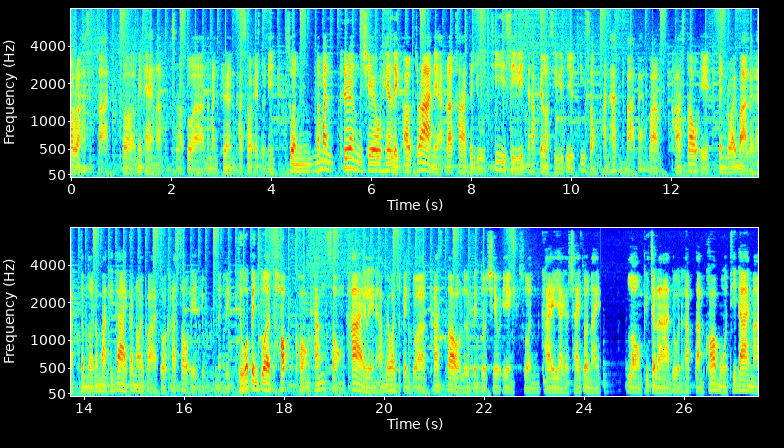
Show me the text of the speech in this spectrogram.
1,950 บาท ก็ไม่แพงนะครับสำหรับตัวน้ำมันเครื่อง Crystal Edge ตัวนี้ ส่วนน้ำมันเครื่อง Shell Helix Ultra เนี่ย ราคาจะอยู่ที่ 4 ลิตรนะครับแกลลอน 4 ลิตรจะอยู่ที่ 2,050 บาทแพงกว่า Crystal Edge เป็น 100 บาทเลยครับจำนวนน้ำมันที่ได้ก็น้อยกว่าตัว Crystal Edge อยู่ 1 ลิตร ถือว่าเป็นตัวท็อปของทั้ง 2 ค่ายเลยนะครับไม่ว่าจะเป็นตัว Crystal หรือเป็นตัว Shell เอง ส่วนใครอยากจะใช้ตัวไหน ลองพิจารณาดูนะครับ ตามข้อมูลที่ได้มา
